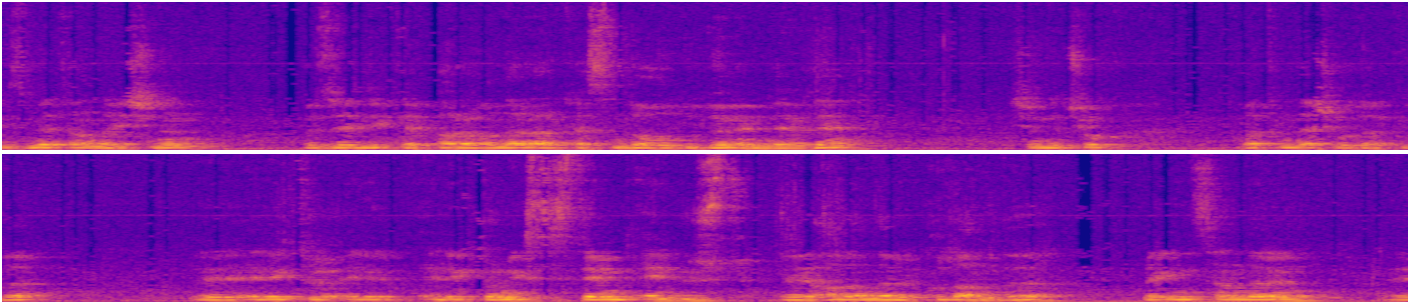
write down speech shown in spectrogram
hizmet anlayışının özellikle paravanların arkasında olduğu dönemlerden şimdi çok vatandaş odaklı elektro, ele- elektronik sistemin en üst e, alanları kullandığı ve insanların e,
